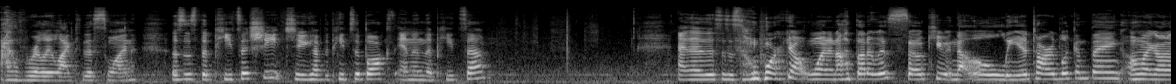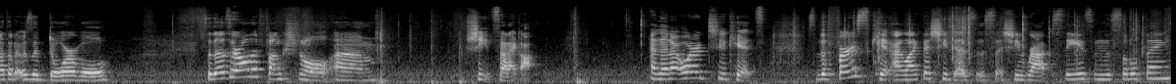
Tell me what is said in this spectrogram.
I really liked this one. This is the pizza sheet, so you have the pizza box and then the pizza. And then this is a workout one and I thought it was so cute in that little leotard looking thing. Oh my god, I thought it was adorable. So those are all the functional um, sheets that I got. And then I ordered two kits. So the first kit, I like that she does this, that she wraps these in this little thing.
